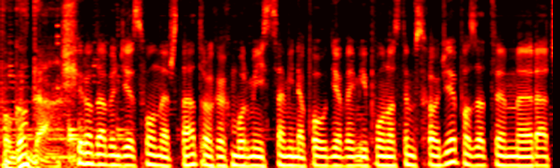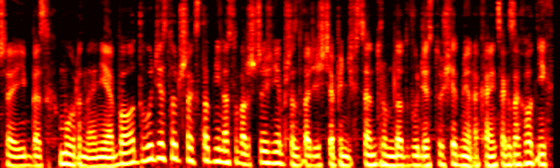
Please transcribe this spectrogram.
Pogoda. Środa będzie słoneczna, trochę chmur miejscami na południowym i północnym wschodzie, poza tym raczej bezchmurne niebo. Od 23 stopni na Suwalszczyźnie, przez 25 w centrum do 27 na krańcach zachodnich.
